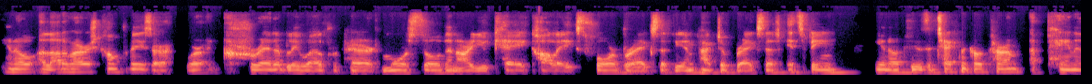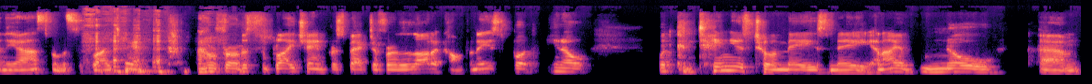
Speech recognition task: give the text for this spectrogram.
you know, a lot of Irish companies are were incredibly well prepared, more so than our UK colleagues for Brexit, the impact of Brexit. It's been, you know, to use a technical term, a pain in the ass from a supply chain, from a supply chain perspective for a lot of companies. But, you know, what continues to amaze me, and I have no um,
